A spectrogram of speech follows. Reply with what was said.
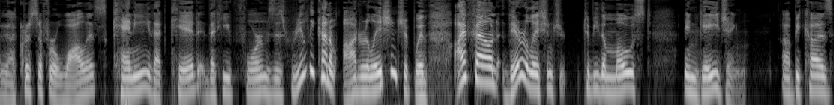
uh, Christopher Wallace, Kenny, that kid that he forms this really kind of odd relationship with. I found their relationship to be the most engaging uh, because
